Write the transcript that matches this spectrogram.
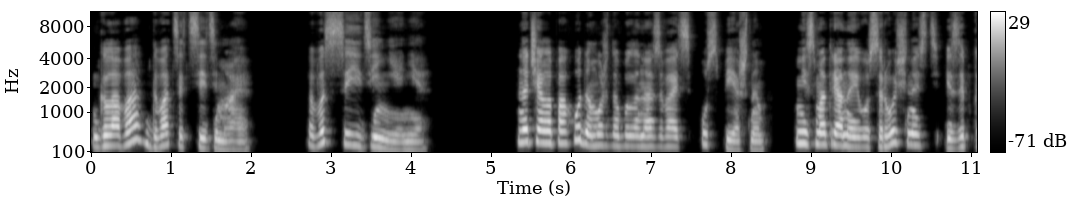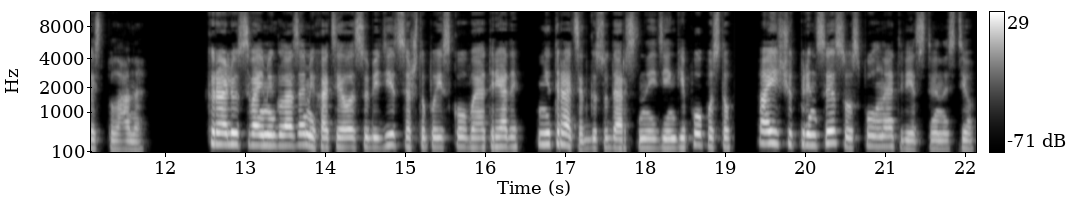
Глава двадцать седьмая. Воссоединение. Начало похода можно было назвать успешным, несмотря на его срочность и зыбкость плана. Королю своими глазами хотелось убедиться, что поисковые отряды не тратят государственные деньги попусту, а ищут принцессу с полной ответственностью.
